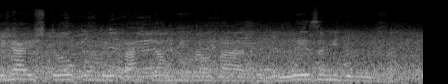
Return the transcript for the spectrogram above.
E já estou com meu cartão renovado, beleza-me de Louvre.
